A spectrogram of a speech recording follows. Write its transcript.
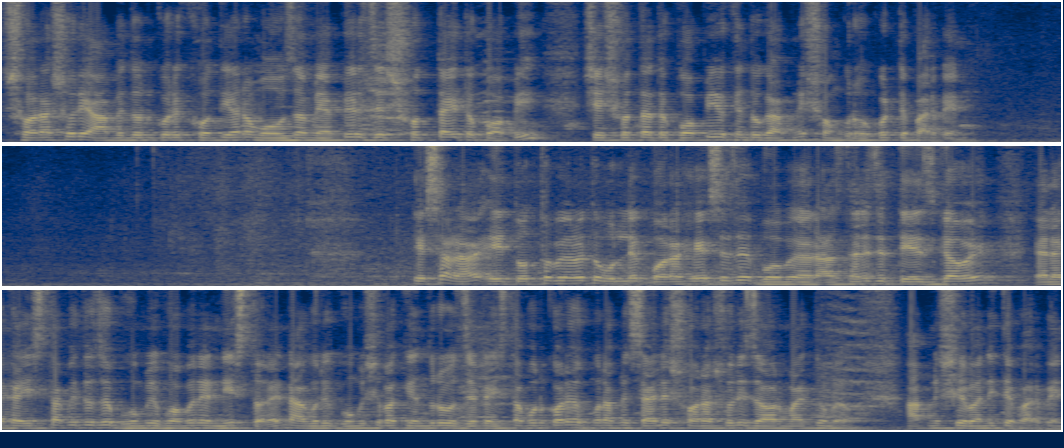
সরাসরি আবেদন করে খতিয়ান ও মৌজা ম্যাপের যে সত্যায়িত কপি, সেই সত্যায়িত কপিও কিন্তু আপনি সংগ্রহ করতে পারবেন। এছাড়া এই তথ্য বিবরণীতে উল্লেখ করা হয়েছে যে রাজধানী যে তেজগাঁওয়ে এলাকায় স্থাপিত যে ভূমি ভবনের নিস্তরে নাগরিক ভূমি সেবা কেন্দ্র যেটা স্থাপন করে ওখানে আপনি চাইলে সরাসরি যাওয়ার মাধ্যমেও আপনি সেবা নিতে পারবেন।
